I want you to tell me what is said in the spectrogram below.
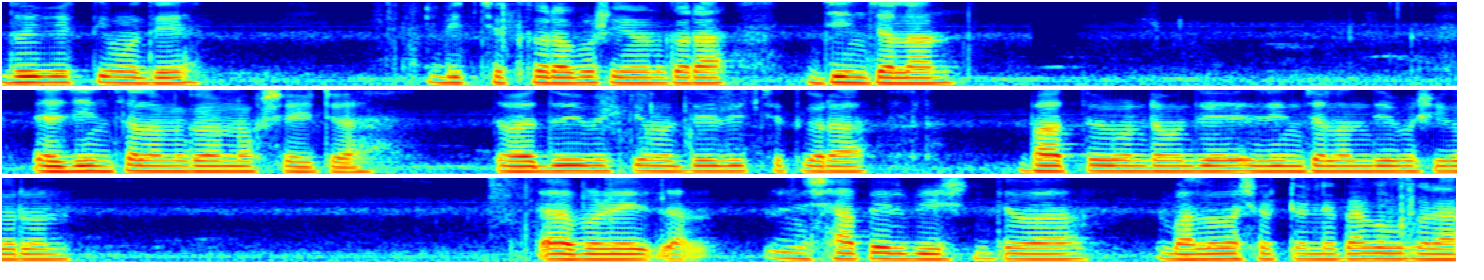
দুই ব্যক্তির মধ্যে বিচ্ছেদ করা বশীকরণ করা, জিন চালান। জিন চালান করার নকশা এটা তারপর দুই ব্যক্তির মধ্যে বিচ্ছেদ করা বাহাত্তর ঘণ্টার মধ্যে জিন চালান দিয়ে বশীকরণ। তারপরে সাপের বিষ দেওয়া, ভালোবাসার টানে পাগল করা।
